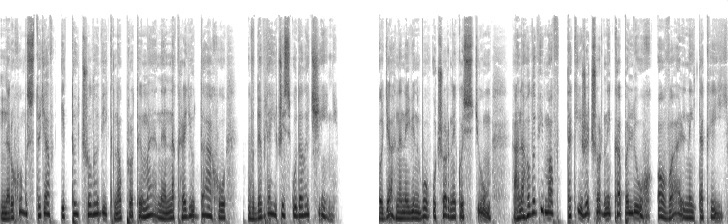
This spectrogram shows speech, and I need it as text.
Нерухомо стояв і той чоловік навпроти мене на краю даху, вдивляючись у далечінь. Одягнений він був у чорний костюм, а на голові мав такий же чорний капелюх, овальний такий,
